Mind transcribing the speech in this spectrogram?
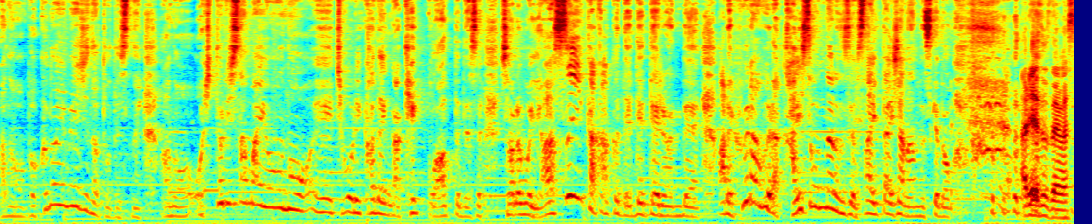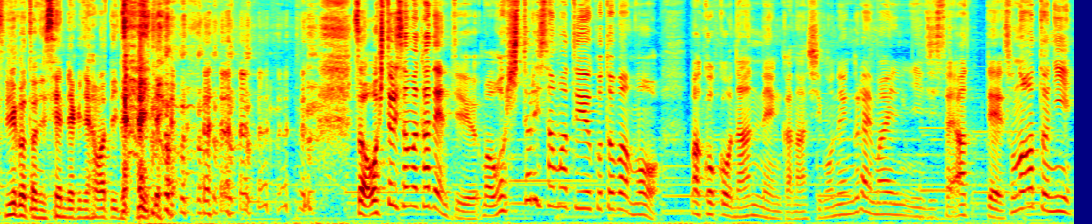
あの僕のイメージだとですねあのお一人様用の、えー、調理家電が結構あってですねそれも安い価格で出てるんであれふらふら買いそうになるんですよ最大者なんですけど。ありがとうございます。見事に戦略にはまっていただいて。そうお一人様家電っていう、まあ、お一人様という言葉も、まあ、ここ何年かな45年ぐらい前に実際あってその後に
